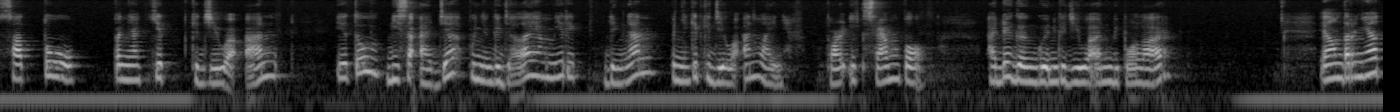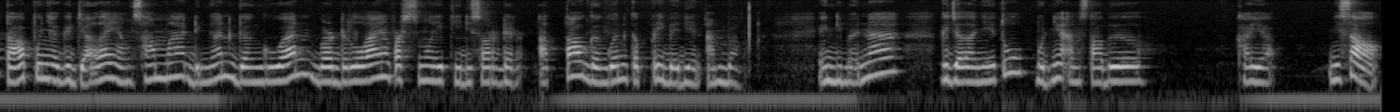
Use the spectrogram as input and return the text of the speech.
satu penyakit kejiwaan itu bisa aja punya gejala yang mirip dengan penyakit kejiwaan lainnya. For example, ada gangguan kejiwaan bipolar yang ternyata punya gejala yang sama dengan gangguan borderline personality disorder atau gangguan kepribadian ambang. Yang di mana gejalanya itu moodnya unstable. Kayak misal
